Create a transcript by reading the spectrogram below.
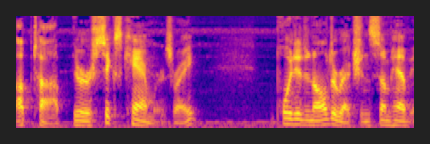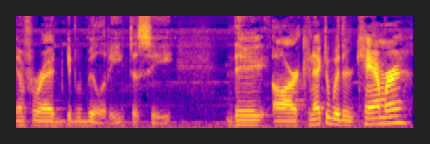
up top. There are six cameras, right? Pointed in all directions. Some have infrared capability to see. They are connected with their camera.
